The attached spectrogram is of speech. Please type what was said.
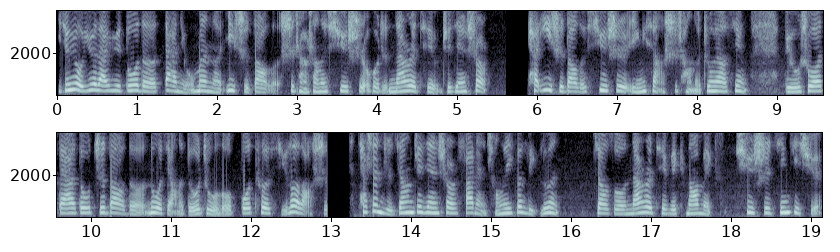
已经有越来越多的大牛们呢意识到了市场上的叙事或者 narrative 这件事儿，他意识到了叙事影响市场的重要性。比如说大家都知道的诺奖的得主罗伯特席勒老师，他甚至将这件事儿发展成了一个理论。叫做 narrative economics 叙事经济学，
